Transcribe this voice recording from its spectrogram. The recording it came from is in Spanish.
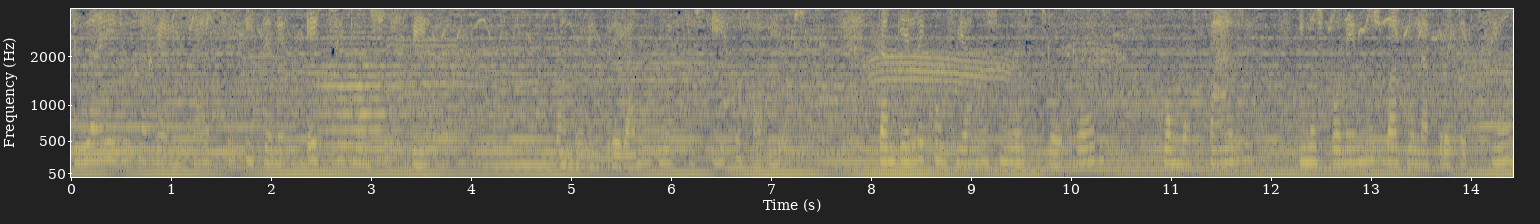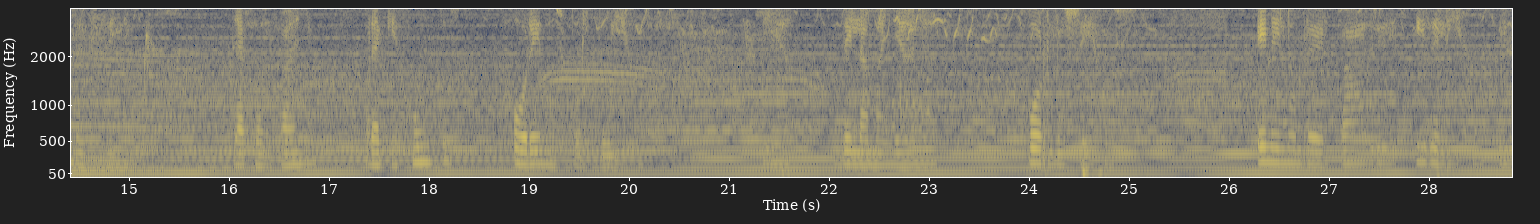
ayuda a ellos a realizarse y tener éxito en sus vidas. Cuando le entregamos nuestros hijos a Dios, también le confiamos nuestro rol como padres y nos ponemos bajo la protección del Señor. Te acompaño para que juntos oremos por tu hijo. Día de la mañana por los hijos. En el nombre del Padre y del Hijo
